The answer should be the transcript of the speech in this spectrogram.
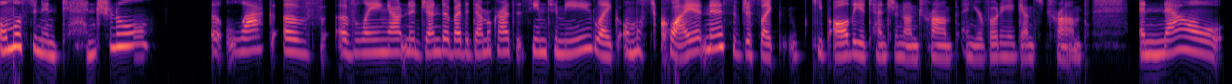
almost an intentional lack of of laying out an agenda by the Democrats. It seemed to me like almost quietness of just like keep all the attention on Trump and you're voting against Trump. And now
